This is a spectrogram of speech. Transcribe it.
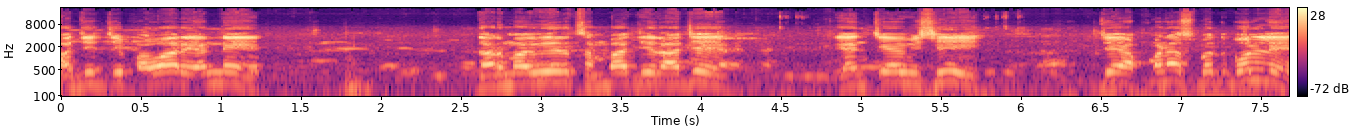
अजितजी पवार यांनी धर्मवीर संभाजीराजे यांच्याविषयी जे अपमानास्पद बोलले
